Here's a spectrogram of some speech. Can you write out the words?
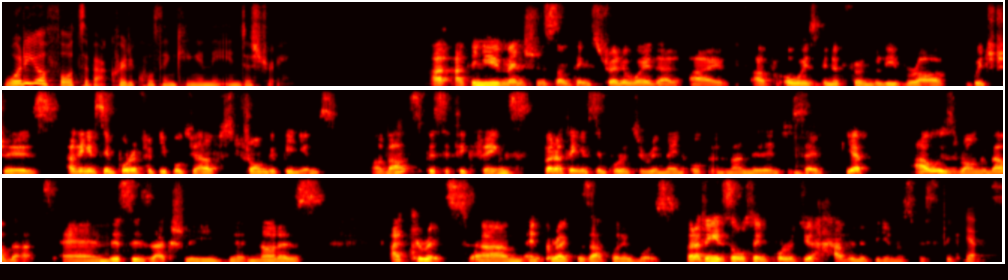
What are your thoughts about critical thinking in the industry? I, I think you mentioned something straight away that I've I've always been a firm believer of, which is I think it's important for people to have strong opinions about mm-hmm. specific things, but I think it's important to remain open-minded and to mm-hmm. say, "Yep, I was wrong about that," and mm-hmm. this is actually not as accurate um, and correct as I thought it was. But I think it's also important to have an opinion on specific yep. things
